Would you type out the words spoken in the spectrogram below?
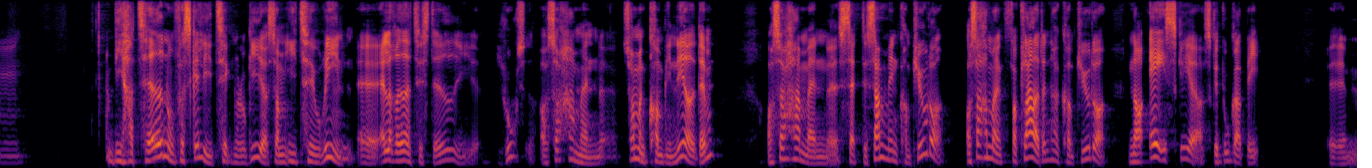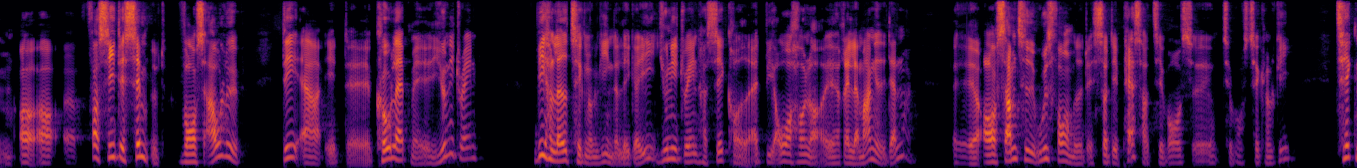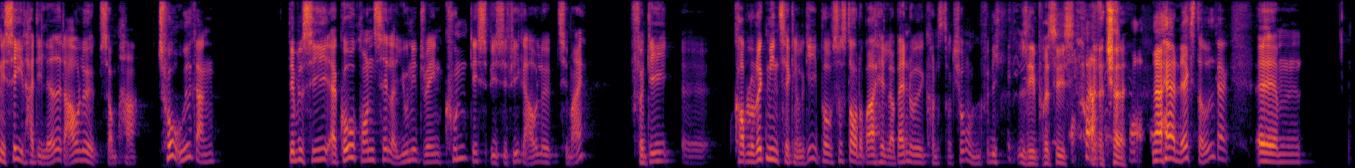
vi har taget nogle forskellige teknologier, som i teorien øh, allerede er til stede i, i huset, og så har man øh, så har man kombineret dem, og så har man øh, sat det sammen med en computer, og så har man forklaret den her computer, når A sker, skal du gøre B. Øhm, og, og, og for at sige det simpelt, vores afløb, det er et øh, collab med Unidrain. Vi har lavet teknologien, der ligger i. Unidrain har sikret, at vi overholder øh, reglementet i Danmark, øh, og samtidig udformet det, så det passer til vores, øh, til vores teknologi. Teknisk set har de lavet et afløb, som har to udgange. Det vil sige, at gode grunde sælger Unidrain kun det specifikke afløb til mig, fordi øh, kobler du ikke min teknologi på, så står du bare og hælder vand ud i konstruktionen, fordi Lige præcis. der er en ekstra udgang. Øhm,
